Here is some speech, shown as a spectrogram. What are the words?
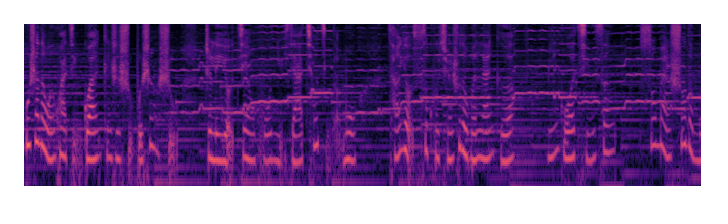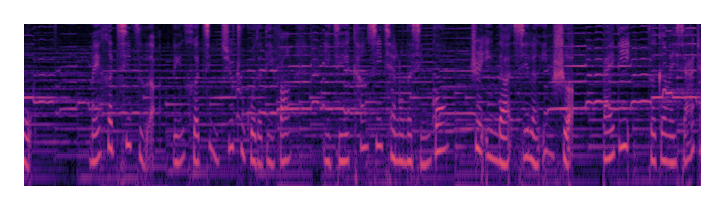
孤山的文化景观更是数不胜数，这里有鉴湖女侠秋瑾的墓。藏有《四库全书》的文澜阁，民国琴僧苏曼殊的墓，梅鹤妻子的临河静居住过的地方，以及康熙、乾隆的行宫、制印的西冷印社。白堤则更为狭窄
